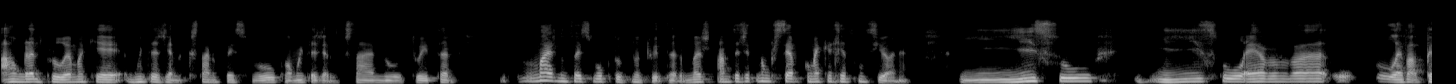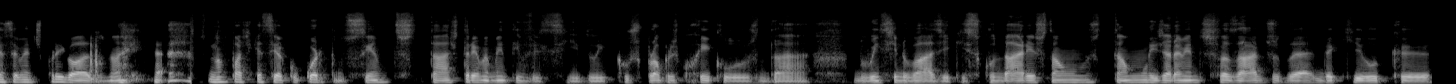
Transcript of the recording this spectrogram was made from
Há um grande problema que é muita gente que está no Facebook ou muita gente que está no Twitter mais no Facebook do que no Twitter, mas há muita gente que não percebe como é que a rede funciona. E isso, isso leva, leva a pensamentos perigosos, não é? Não pode esquecer que o corpo docente está extremamente envelhecido e que os próprios currículos da, do ensino básico e secundário estão, estão ligeiramente desfasados da, daquilo que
